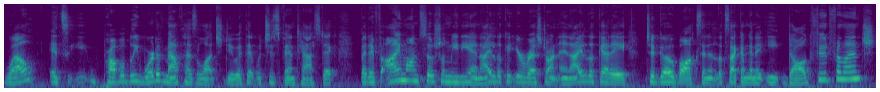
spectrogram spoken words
Well, it's probably word of mouth has a lot to do with it, which is fantastic. But if I'm on social media and I look at your restaurant and I look at a to go box and it looks like I'm going to eat dog food for lunch,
